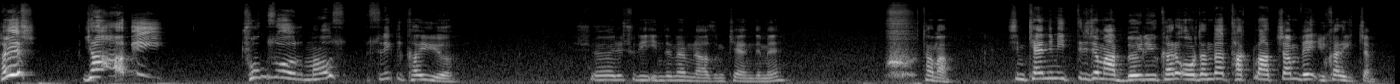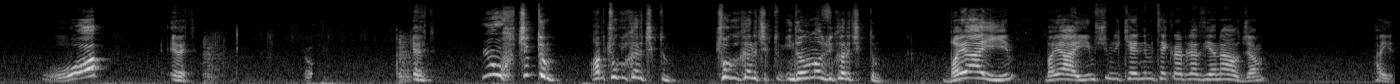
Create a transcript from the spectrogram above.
Hayır! Ya abi! Çok zor. Mouse sürekli kayıyor. Şöyle şurayı indirmem lazım kendimi. Huh, tamam. Şimdi kendimi ittireceğim abi böyle yukarı. Oradan da takla atacağım ve yukarı gideceğim. Hop! Evet. Evet. Yuh çıktım. Abi çok yukarı çıktım. Çok yukarı çıktım. İnanılmaz yukarı çıktım. Bayağı iyiyim. Bayağı iyiyim. Şimdi kendimi tekrar biraz yana alacağım. Hayır.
